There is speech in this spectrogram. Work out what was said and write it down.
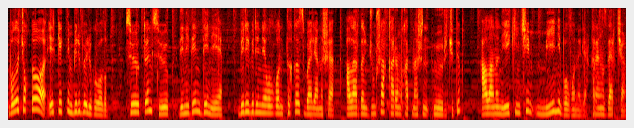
Болочокто эркектин бир бөлүгү болуп сөөктөн сөөк денеден дене бири бирине болгон тыкыз байланышы алардын жумшак карым катнашын өөрчүтүп ал анын экинчи мени болгон эле караңыздарчы.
